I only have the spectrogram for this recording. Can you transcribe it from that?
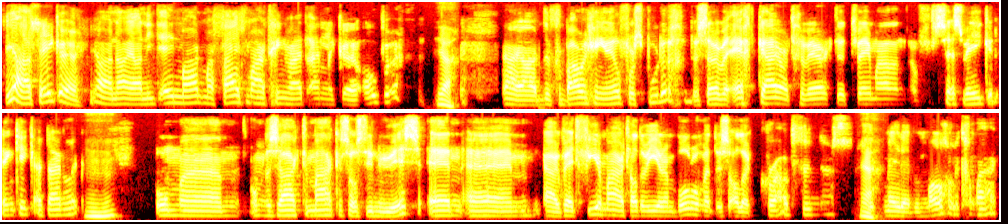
Ja, zeker. Ja, nou ja, niet 1 maart, maar 5 maart gingen we uiteindelijk open. Ja. nou ja, de verbouwing ging heel voorspoedig. Dus daar hebben we echt keihard gewerkt. Twee maanden of zes weken, denk ik, uiteindelijk. Mm -hmm. Om, uh, om de zaak te maken zoals die nu is. En uh, ja, ik weet, 4 maart hadden we hier een borrel met dus alle crowdfunders. Die het mede hebben mogelijk gemaakt.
